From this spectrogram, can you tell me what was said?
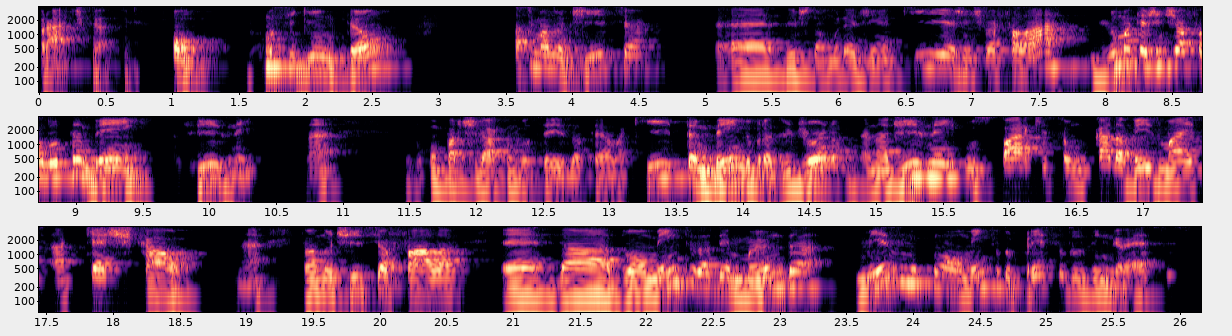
prática. Bom, vamos seguir então. Próxima notícia, é, deixa eu dar uma olhadinha aqui, a gente vai falar de uma que a gente já falou também, a Disney, né? Eu vou compartilhar com vocês a tela aqui, também do Brasil Journal. É na Disney, os parques são cada vez mais a cash cow, né? Então a notícia fala é, da, do aumento da demanda, mesmo com o aumento do preço dos ingressos,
